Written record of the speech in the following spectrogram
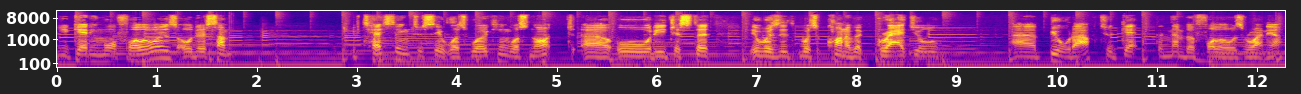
you getting more followers or there's some testing to see what's working what's not uh, or did you just uh, it was it was kind of a gradual uh, build up to get the number of followers right now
